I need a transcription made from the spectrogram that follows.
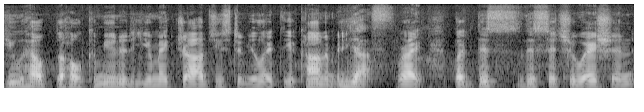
you help the whole community. You make jobs, you stimulate the economy. Yes. Right? But this this situation,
